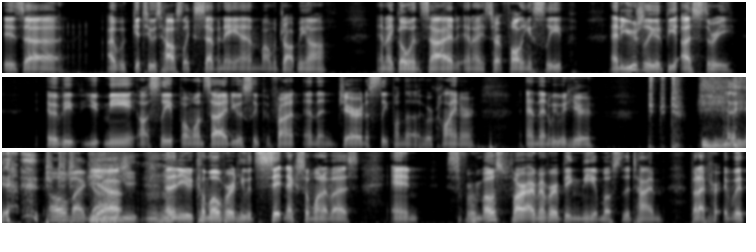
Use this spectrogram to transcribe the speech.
Is uh I would get to his house like 7 a.m. Mom would drop me off, and I go inside and I start falling asleep. And usually it would be us three. It would be you, me uh, asleep on one side, you asleep in front, and then Jared asleep on the recliner. And then we would hear oh my god. Yeah. Mm-hmm. Mm-hmm. and then he would come over and he would sit next to one of us and s- for most part i remember it being me most of the time but i've heard with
